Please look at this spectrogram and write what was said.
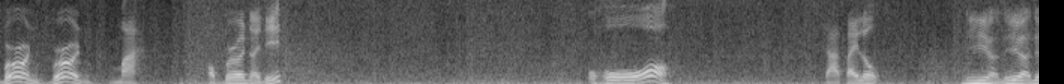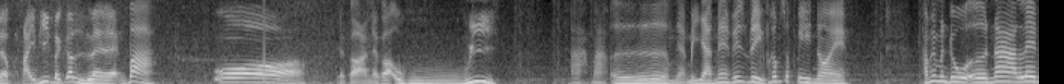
เบิร์นเบิร์นมาเอาเบิร์นหน่อยดิโอ้โหจัดไปลูกเนี่ยเนี่ยเนี่ยไฟพี่มันก็แรงป่ะโอ้เดี๋ยวก่อนแล้วก็โอ้โหย อะมาเออเนี่ยมียานแม่ฟิสริกเพิ่มสปีดหน่อยทำให้มันดูเออน่าเล่น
